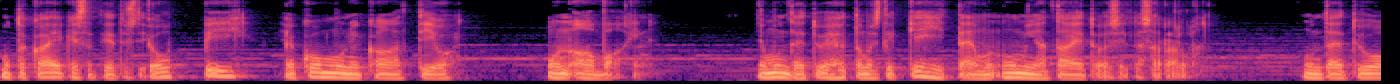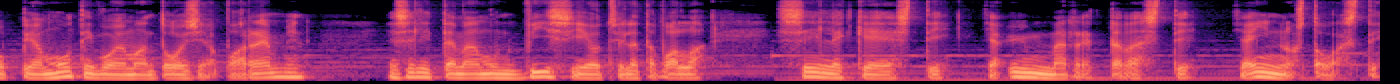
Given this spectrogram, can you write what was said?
Mutta kaikesta tietysti oppii ja kommunikaatio on avain. Ja mun täytyy ehdottomasti kehittää mun omia taitoja sillä saralla. Mun täytyy oppia motivoimaan toisia paremmin ja selittämään mun visiot sillä tavalla selkeästi ja ymmärrettävästi ja innostavasti.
